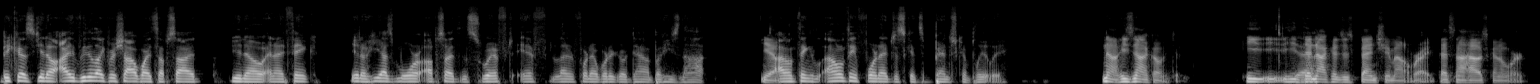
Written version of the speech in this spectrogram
because you know I really like Rachaad White's upside, you know, and I think you know he has more upside than Swift if Leonard Fournette were to go down, but he's not. Yeah. I don't think I don't think Fournette just gets benched completely. No, he's not going to. He, he Yeah. they're not going to just bench him outright. That's not how it's going to work.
